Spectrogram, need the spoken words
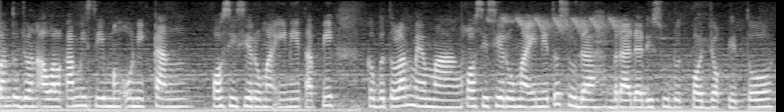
Bukan tujuan awal kami sih mengunikan posisi rumah ini tapi kebetulan memang posisi rumah ini tuh sudah berada di sudut pojok gitu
